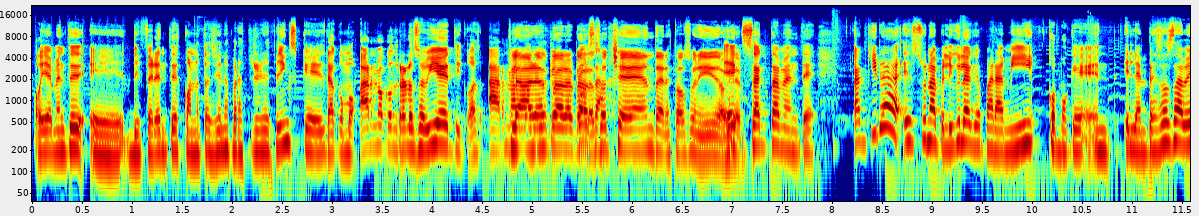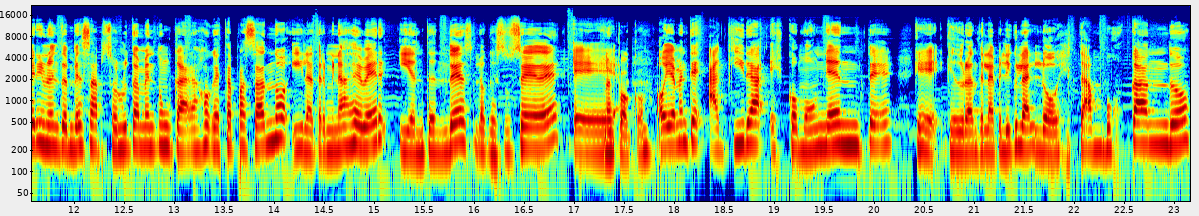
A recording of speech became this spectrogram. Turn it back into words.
Obviamente eh, diferentes connotaciones para Stranger Things, que era como arma contra los soviéticos, arma Claro, contra claro, claro. cosa. Es 80 en Estados Unidos. Exactamente. Akira es una película que para mí como que en- la empezás a ver y no entendés absolutamente un carajo que está pasando y la terminás de ver y entendés lo que sucede. Eh, No es poco. Obviamente Akira es como un ente que, que durante la película lo están buscando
